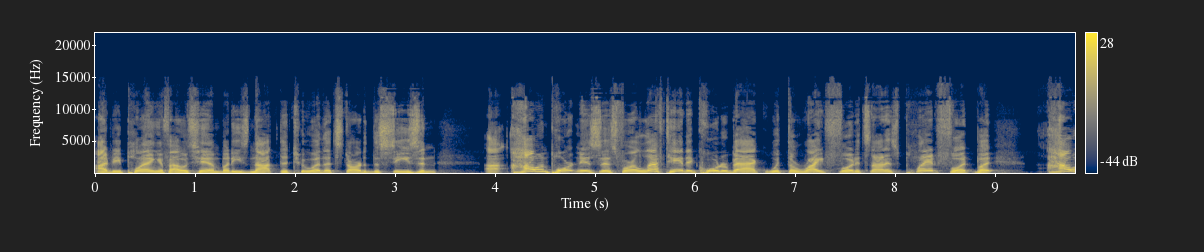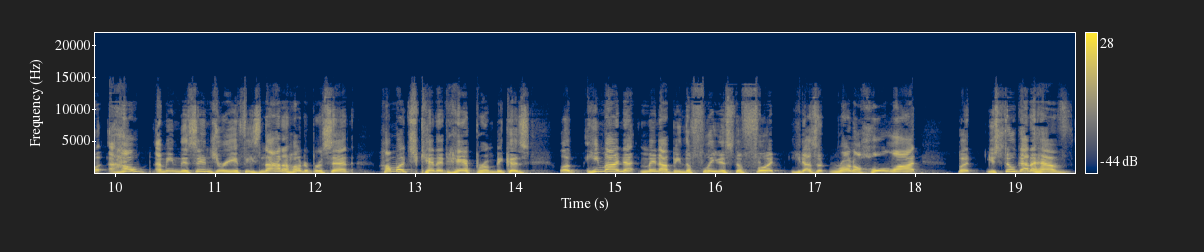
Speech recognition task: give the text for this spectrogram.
I'd be playing if I was him, but he's not the Tua that started the season. Uh, how important is this for a left-handed quarterback with the right foot? It's not his plant foot, but how how I mean this injury if he's not 100%, how much can it hamper him? Because look, he might not may not be the fleetest of foot. He doesn't run a whole lot, but you still got to have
